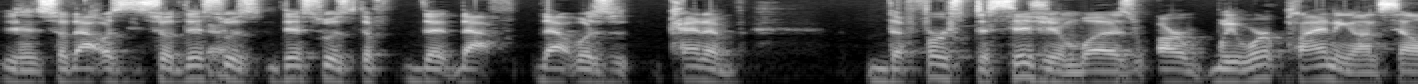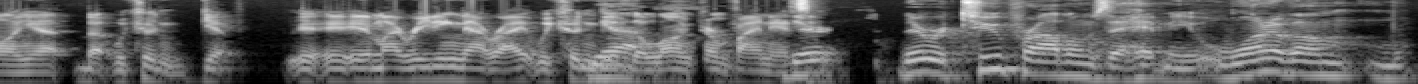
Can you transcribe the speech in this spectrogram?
And so that was so this was this was the, the that that was kind of the first decision was our we weren't planning on selling it, but we couldn't get Am I reading that right? We couldn't yeah. get the long term financing. There, there, were two problems that hit me. One of them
